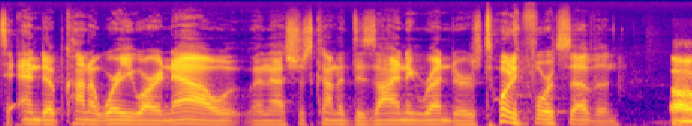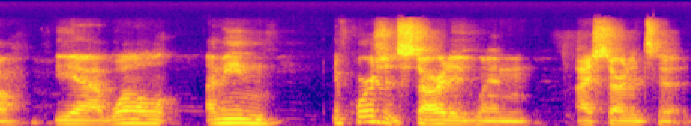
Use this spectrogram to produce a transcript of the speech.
to end up kind of where you are now? And that's just kind of designing renders 24 7. Oh, yeah. Well, I mean, of course, it started when I started to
